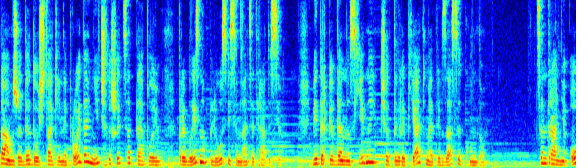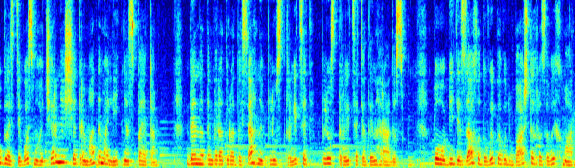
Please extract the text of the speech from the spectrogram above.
Там же, де дощ так і не пройде, ніч лишиться теплою, приблизно плюс 18 градусів. Вітер південно-східний 4-5 метрів за секунду. Центральні області 8 червня ще триматиме літня спека. Денна температура досягне плюс 30, плюс 31 градус. По обіді заходу випливуть башти грозових хмар,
